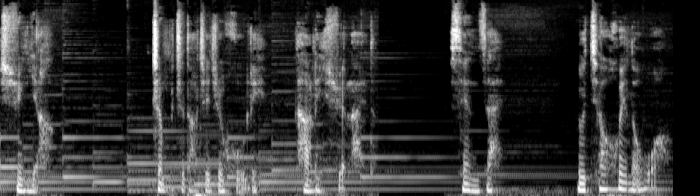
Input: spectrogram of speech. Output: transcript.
驯养，真不知道这只狐狸哪里学来的，现在又教会了我。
